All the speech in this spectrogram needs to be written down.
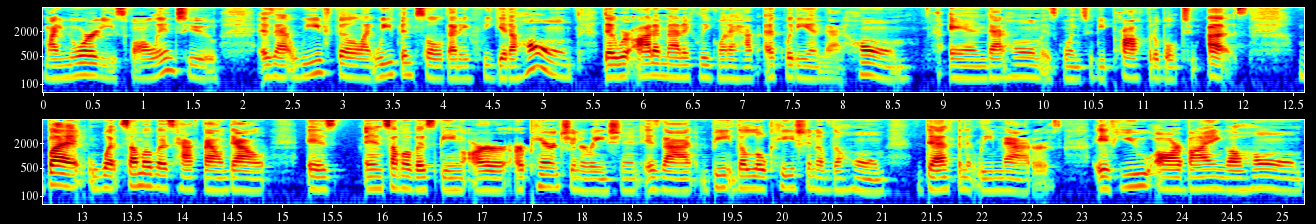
minorities fall into is that we feel like we've been sold that if we get a home that we're automatically going to have equity in that home and that home is going to be profitable to us. But what some of us have found out is and some of us being our our parent generation is that being the location of the home definitely matters. If you are buying a home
